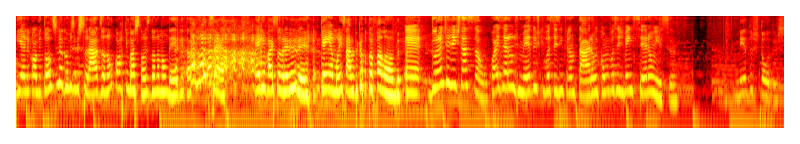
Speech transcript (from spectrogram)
e ele come todos os legumes misturados. Eu não corto em bastões e dou na mão dele, tá tudo certo. Ele vai sobreviver. Quem é mãe sabe do que eu tô falando. É, durante a gestação, quais eram os medos que vocês enfrentaram e como vocês venceram isso? Medos todos.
